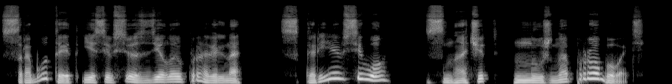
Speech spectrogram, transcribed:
Сработает, если все сделаю правильно. Скорее всего. Значит, нужно пробовать.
